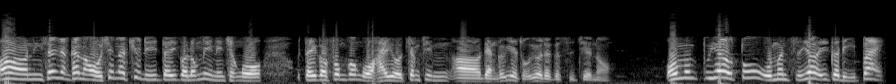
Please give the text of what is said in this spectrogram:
哦，你想想看哦，我现在距离的一个农历年前我的一个风光，我还有将近啊两个月左右的一个时间哦。我们不要多，我们只要一个礼拜。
